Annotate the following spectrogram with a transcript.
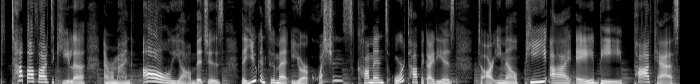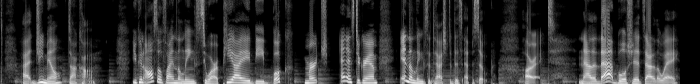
to top off our tequila and remind all y'all bitches that you can submit your questions, comments, or topic ideas to our email piabpodcast at gmail.com. You can also find the links to our PIAB book, merch, and Instagram in the links attached to this episode. All right, now that that bullshit's out of the way,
